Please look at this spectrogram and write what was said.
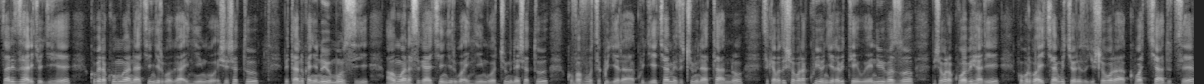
zari zihari icyo gihe kubera ko umwana yakingirwaga inkingo esheshatu bitandukanye n'uyu munsi aho umwana asigaye akingirwa inkingo cumi n'eshatu kuva avutse kugera ku gihe cy'amezi cumi n'atanu zikaba zishobora kwiyongera bitewe n'ibibazo bishobora kuba bihari nk'uburwayi cyangwa icyorezo gishobora kuba cyadutse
